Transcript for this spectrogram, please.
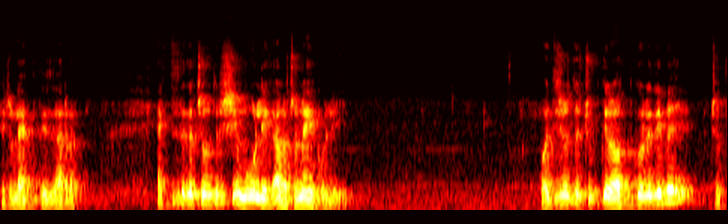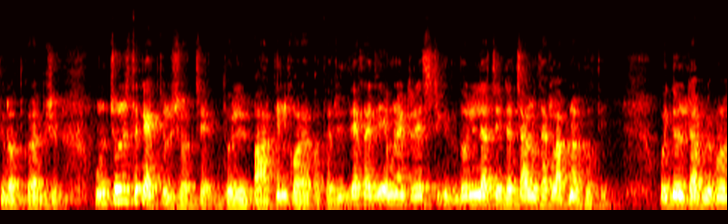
এটা হলো একত্রিশ আর একত্রিশ থেকে চৌত্রিশে মৌলিক আলোচনা এগুলি পঁয়ত্রিশ হচ্ছে চুক্তি রদ করে দিবে, চুক্তি রদ করার বিষয়। উনচল্লিশ থেকে একচল্লিশ হচ্ছে দলিল বাতিল করার কথা। যদি দেখা যায় এমন একটা রেস্ট্রিক্ট দলিল আছে, এটা চালু থাকলে আপনার ক্ষতি। ওই দলিলটা আপনি কোনো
